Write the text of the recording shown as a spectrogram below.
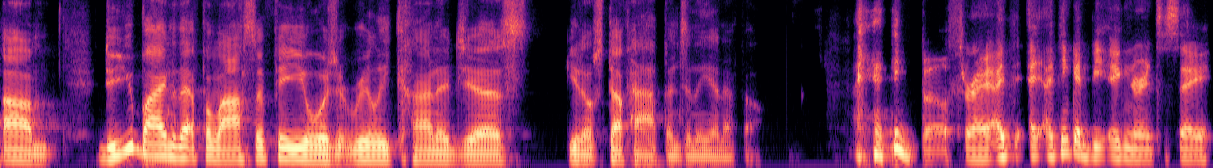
Um, do you buy into that philosophy, or is it really kind of just you know stuff happens in the NFL? I think both, right? I, th- I think I'd be ignorant to say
